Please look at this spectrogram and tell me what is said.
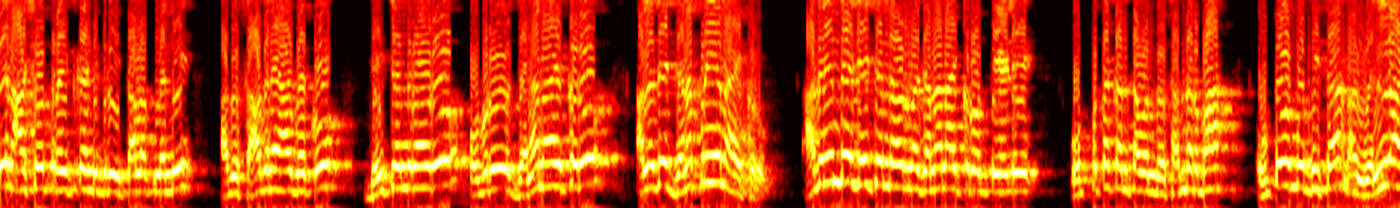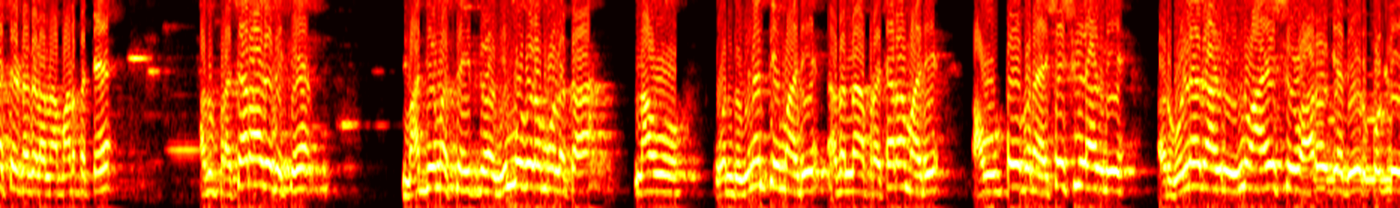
ಏನ್ ಆಶೋತ್ತರ ಇಟ್ಕೊಂಡಿದ್ರು ಈ ತಾಲೂಕಿನಲ್ಲಿ, ಅದು ಸಾಧನೆ ಆಗ್ಬೇಕು. ಜಯಚಂದ್ರ ಅವರು ಒಬ್ಬರು ಜನನಾಯಕರು, ಅಲ್ಲದೆ ಜನಪ್ರಿಯ ನಾಯಕರು. ಅದರಿಂದ ಜಯಚಂದ್ರ ಅವ್ರನ್ನ ಜನನಾಯಕರು ಅಂತ ಹೇಳಿ ಒಪ್ಪತಕ್ಕಂತ ಒಂದು ಸಂದರ್ಭ. ಹುಟ್ಟುಹಬ್ಬ ದಿವಸ ನಾವು ಎಲ್ಲ ಆಚರಣೆಗಳನ್ನ ಮಾಡೋದಕ್ಕೆ ಅದು ಪ್ರಚಾರ ಆಗೋದಕ್ಕೆ ಮಾಧ್ಯಮ ಸ್ನೇಹಿತರು ನಿಮ್ಮಗಳ ಮೂಲಕ ನಾವು ಒಂದು ವಿನಂತಿ ಮಾಡಿ, ಅದನ್ನ ಪ್ರಚಾರ ಮಾಡಿ, ಆ ಹುಟ್ಟುಹಬ್ಬನ ಯಶಸ್ವಿ ಆಗ್ಲಿ ಅವ್ರಿಗೆ ಒಳ್ಳೇದಾಗ್ಲಿ, ಇನ್ನೂ ಆಯುಷು ಆರೋಗ್ಯ ದೇವ್ರು ಕೊಡ್ಲಿ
